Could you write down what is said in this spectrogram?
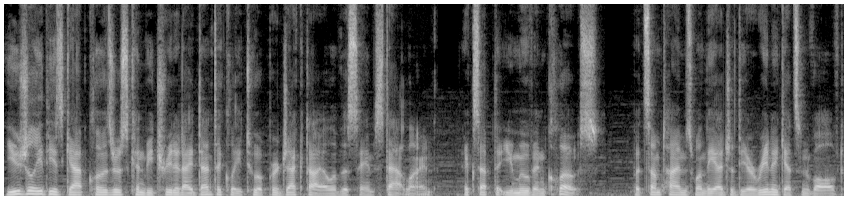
Usually these gap closers can be treated identically to a projectile of the same stat line, except that you move in close, but sometimes when the edge of the arena gets involved,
